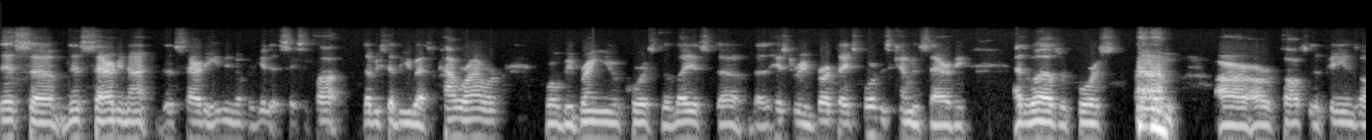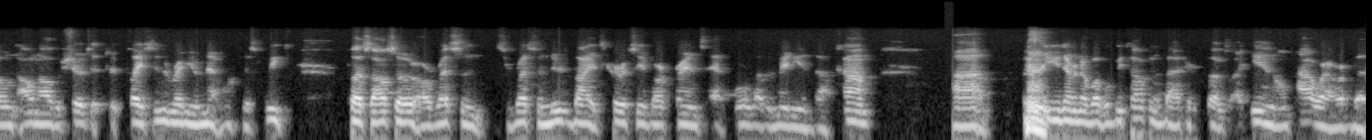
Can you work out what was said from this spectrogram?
this uh, this Saturday night, this Saturday evening, don't forget at six o'clock, WWS Power Hour. We'll be bringing you, of course, the latest uh, the history and birthdays for this coming Saturday, as well as, of course, our, our thoughts and opinions on, on all the shows that took place in the radio network this week, plus also our wrestling wrestling news bites courtesy of our friends at 411mania.com. Uh, you never know what we'll be talking about here, folks. Again, on Power Hour, but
